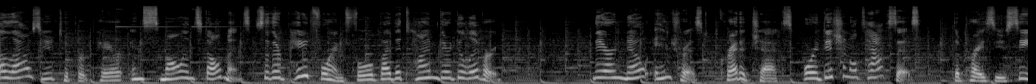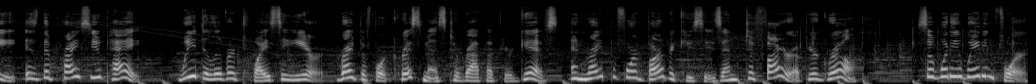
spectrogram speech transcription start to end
allows you to prepare in small installments so they're paid for in full by the time they're delivered. There are no interest, credit checks, or additional taxes. The price you see is the price you pay. We deliver twice a year, right before Christmas to wrap up your gifts, and right before barbecue season to fire up your grill. So what are you waiting for?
